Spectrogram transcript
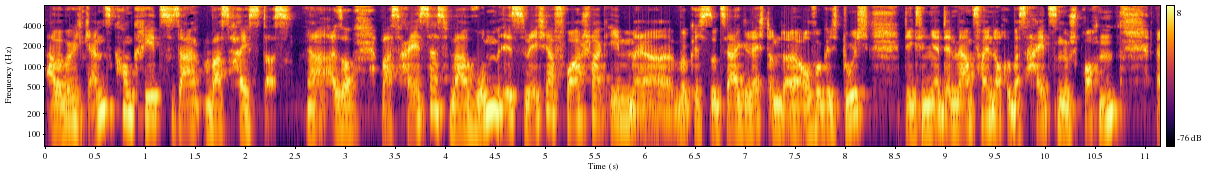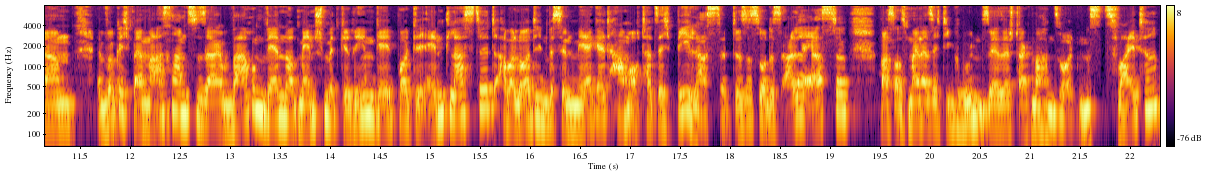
aber wirklich ganz konkret zu sagen, was heißt das? Ja, also was heißt das? Warum ist welcher Vorschlag eben äh, wirklich sozial gerecht und äh, auch wirklich durchdekliniert? Denn wir haben vorhin auch über das Heizen gesprochen. Ähm, wirklich bei Maßnahmen zu sagen, warum warum werden dort Menschen mit geringem Geldbeutel entlastet, aber Leute, die ein bisschen mehr Geld haben, auch tatsächlich belastet? Das ist so das allererste, was aus meiner Sicht die Grünen sehr, sehr stark machen sollten. Das zweite,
